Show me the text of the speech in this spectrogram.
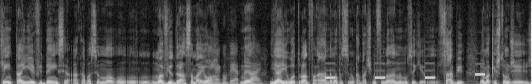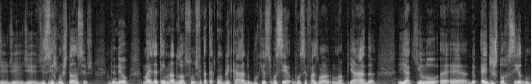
quem está em evidência acaba sendo uma, um- um- uma vidraça maior é governo né? vai. E aí o outro lado fala, ah, não, mas você nunca bate no fulano, não sei o que, sabe? É uma questão de, de, de, de- de circunstâncias, entendeu? Mas determinados assuntos fica até complicado, porque se você, você faz uma, uma piada e aquilo é, é, é distorcido,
